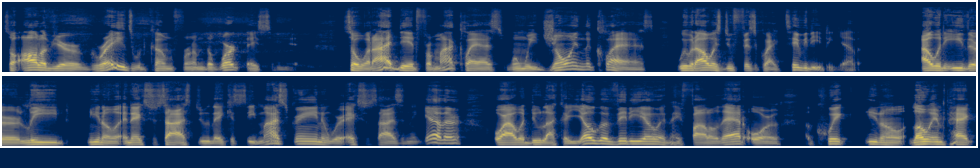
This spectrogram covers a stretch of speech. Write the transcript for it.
So all of your grades would come from the work they submit. So what I did for my class, when we joined the class, we would always do physical activity together. I would either lead, you know, an exercise through they could see my screen and we're exercising together, or I would do like a yoga video and they follow that, or a quick, you know, low impact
